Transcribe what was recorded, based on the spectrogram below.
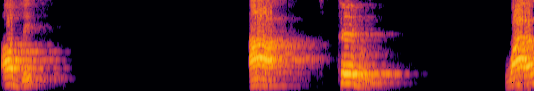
objects are stable while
